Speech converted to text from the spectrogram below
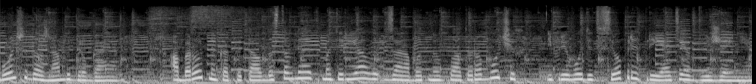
больше должна быть другая. Оборотный капитал доставляет материалы заработную плату рабочих и приводит все предприятие в движение.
